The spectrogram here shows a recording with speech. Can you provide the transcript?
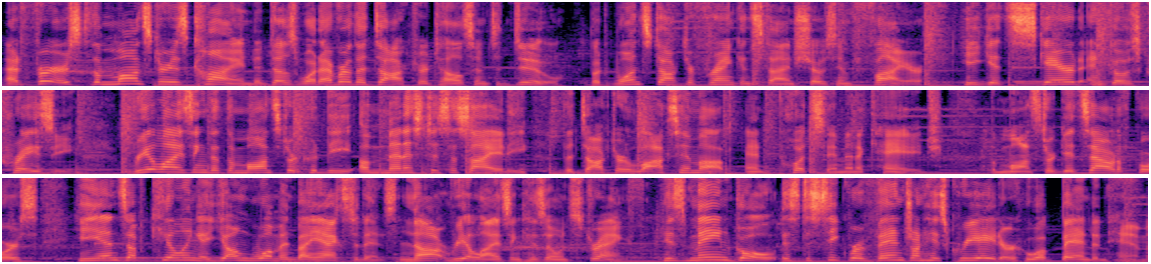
At first, the monster is kind and does whatever the doctor tells him to do. But once Dr. Frankenstein shows him fire, he gets scared and goes crazy. Realizing that the monster could be a menace to society, the doctor locks him up and puts him in a cage. The monster gets out, of course. He ends up killing a young woman by accident, not realizing his own strength. His main goal is to seek revenge on his creator who abandoned him.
